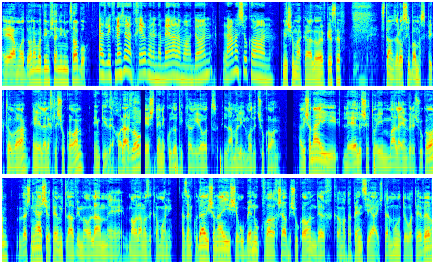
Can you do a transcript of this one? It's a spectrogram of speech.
אה, המועדון המדהים שאני נמצא בו. אז לפני שנתחיל ונדבר על המועדון, למה שוק ההון? מישהו מהקהל לא אוהב כסף? סתם, זו לא סיבה מספיק טובה אה, ללכת לשוק ההון, אם כי זה יכול לעזור. יש שתי נקודות עיקריות למה ללמוד את שוק ההון. הראשונה היא לאלו שטועים מה להם ולשוק ההון, והשנייה שיותר מתלהבים מהעולם, אה, מהעולם הזה כמוני. אז הנקודה הראשונה היא שרובנו כבר עכשיו בשוק ההון, דרך קרנות הפנסיה, השתלמות או whatever.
